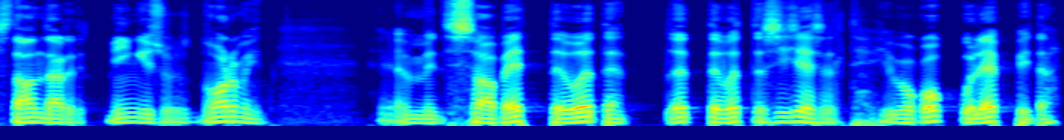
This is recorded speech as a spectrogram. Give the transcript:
standardid, mingisugused normid, mida saab ettevõtet, ettevõttesiseselt juba kokku leppida.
